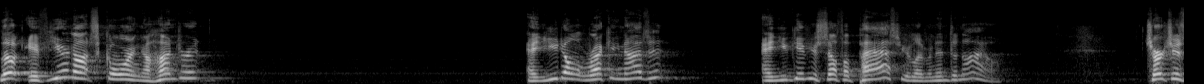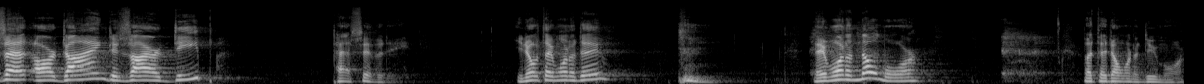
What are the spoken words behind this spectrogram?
Look, if you're not scoring 100 and you don't recognize it, and you give yourself a pass, you're living in denial. Churches that are dying desire deep passivity. You know what they want to do? they want to know more, but they don't want to do more.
